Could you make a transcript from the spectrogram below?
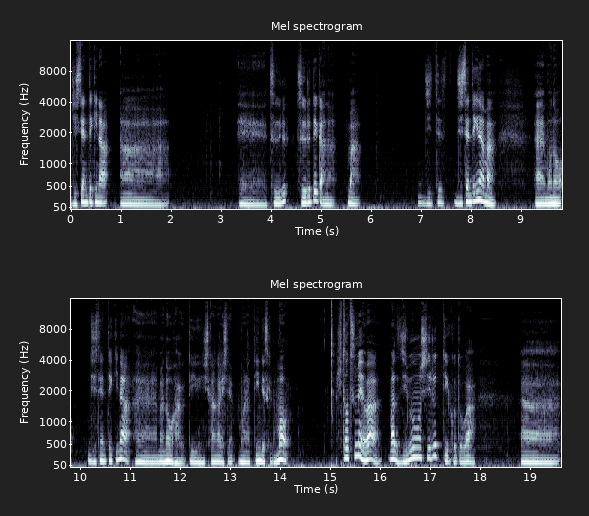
実践的な、あえー、ツール？ツールというかな、まあ、実実践的な、まあ、えもの、実践的な、えまあ、ノウハウというふうに考えしてもらっていいんですけども、一つ目は、まず自分を知るっていうことは、あ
